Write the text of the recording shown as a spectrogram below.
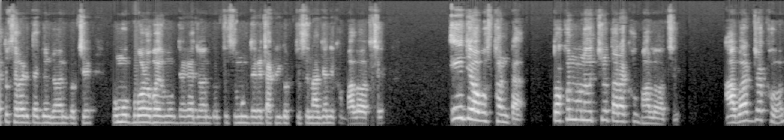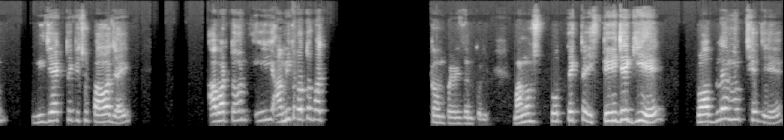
এত স্যালারিতে একজন জয়েন করছে, অমুক বড় ভাই অমুক জায়গায় জয়েন করতেছে, অমুক জায়গায় চাকরি করতেছে, না জানি খুব ভালো আছে। এই যে অবস্থানটা, তখন মনে হচ্ছিল তারা খুব ভালো আছে। আবার যখন নিজে একটা কিছু পাওয়া যায়, আবার তখন এই আমি কত কম্পারিজন করি। মানুষ প্রত্যেকটা স্টেজে গিয়ে প্রবলেম হচ্ছে যে,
